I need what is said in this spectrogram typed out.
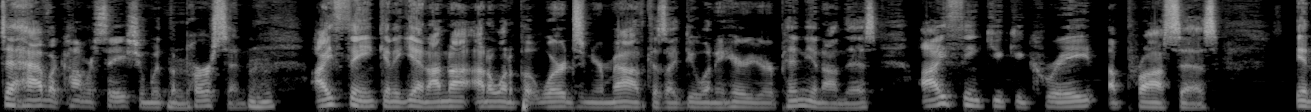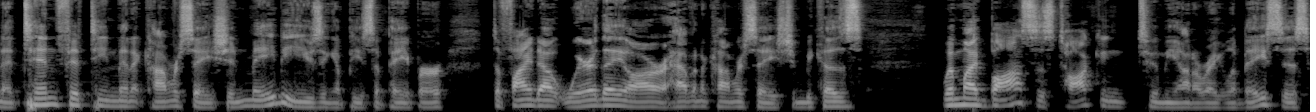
to have a conversation with the mm-hmm. person. Mm-hmm. I think, and again, I'm not, I don't want to put words in your mouth because I do want to hear your opinion on this. I think you could create a process in a 10, 15 minute conversation, maybe using a piece of paper to find out where they are having a conversation. Because when my boss is talking to me on a regular basis,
